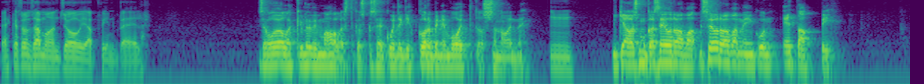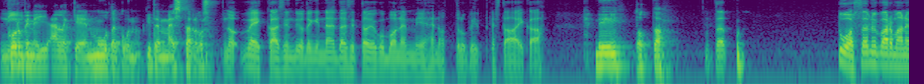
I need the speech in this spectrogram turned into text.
Ehkä se on Samoan Joe ja Finn Balor. Se voi olla kyllä hyvin mahdollista, koska se kuitenkin Corbinin voitti tuossa noin. Niin. Mm. Mikä olisi mukaan seuraava, seuraava niin kuin etappi niin. Korbinin jälkeen muuta kuin itse mestaruus. No veikkaisin jotenkin näin, tai sitten on joku monen miehen ottelu pitkästä aikaa. Niin, totta. Mutta tuossa nyt varmaan ne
